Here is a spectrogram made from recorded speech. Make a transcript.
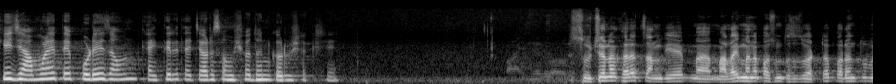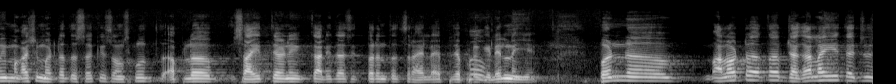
की ज्यामुळे ते पुढे जाऊन काहीतरी त्याच्यावर संशोधन करू शकશે सूचना खरंच चांगली आहे. मलाही मनापासून तसंच वाटतं. परंतु मी मगाशी म्हटलं तसं की संस्कृत आपलं साहित्य आणि कालिदास इथपर्यंतच राहिलं आहे त्याच्या पुढे गेलेलं नाही आहे पण मला वाटतं आता जगालाही त्याची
